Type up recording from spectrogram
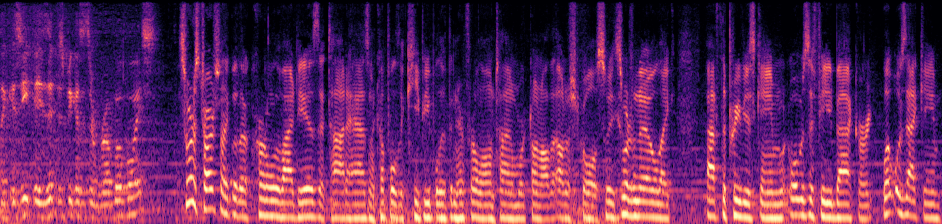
Like, is he? Is it just because it's a robo voice? Sort of starts like with a kernel of ideas that Todd has, and a couple of the key people who've been here for a long time worked on all the Elder Scrolls. So you sort of know, like, after the previous game, what was the feedback, or what was that game?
